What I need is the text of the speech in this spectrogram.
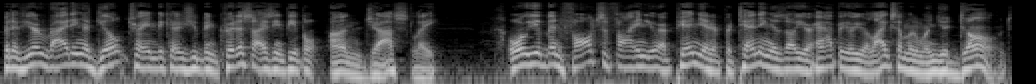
But if you're riding a guilt train because you've been criticizing people unjustly, or you've been falsifying your opinion and pretending as though you're happy or you like someone when you don't,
